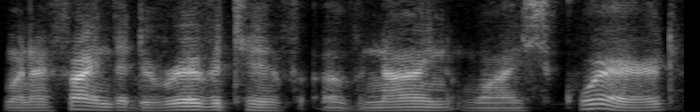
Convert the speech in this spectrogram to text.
When I find the derivative of 9y squared,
